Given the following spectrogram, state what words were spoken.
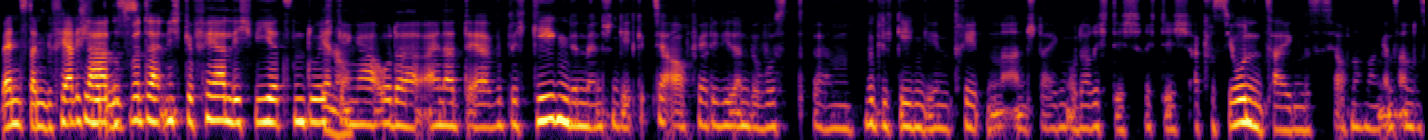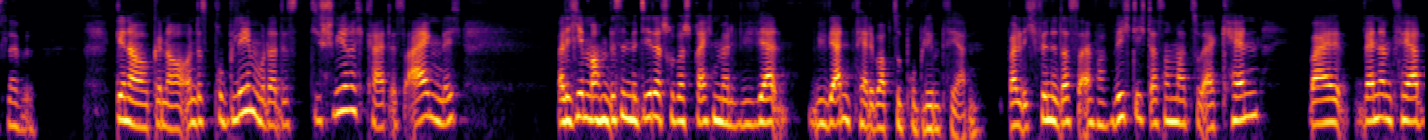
wenn es dann gefährlich Klar, wird. Klar, das wird halt nicht gefährlich wie jetzt ein genau. Durchgänger genau. oder einer, der wirklich gegen den Menschen geht. Gibt es ja auch Pferde, die dann bewusst ähm, wirklich gegen ihn treten, ansteigen oder richtig, richtig Aggressionen zeigen. Das ist ja auch nochmal ein ganz anderes Level. Genau, genau. Und das Problem oder das, die Schwierigkeit ist eigentlich, weil ich eben auch ein bisschen mit dir darüber sprechen möchte, wie, wer, wie werden Pferde überhaupt zu Problempferden? Weil ich finde, das ist einfach wichtig, das nochmal zu erkennen, weil wenn ein Pferd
